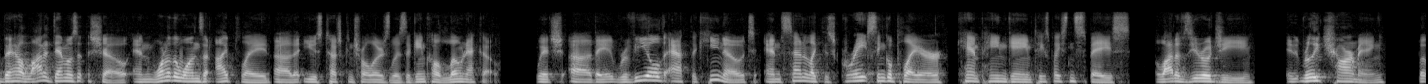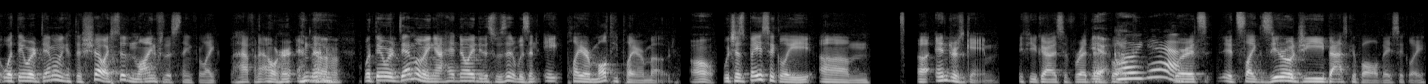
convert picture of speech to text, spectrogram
they had a lot of demos at the show, and one of the ones that I played uh, that used touch controllers was a game called Lone Echo, which uh, they revealed at the keynote and sounded like this great single player campaign game. Takes place in space. A lot of zero G. It, really charming. But what they were demoing at the show, I stood in line for this thing for like half an hour, and then Uh-huh. what they were demoing, I had no idea this was it. It was an eight-player multiplayer mode. Oh, which is basically um, uh, Ender's Game. If you guys have read that Yeah. book, Oh, yeah. where it's it's like zero G basketball basically.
